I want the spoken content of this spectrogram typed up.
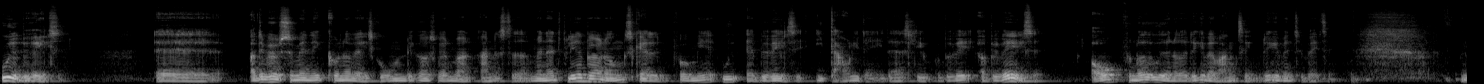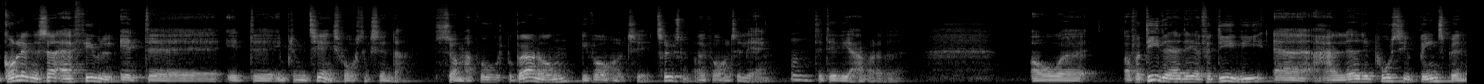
ud af bevægelse. Øh, og det behøver simpelthen ikke kun at være i skolen, det kan også være mange andre steder. Men at flere børn og unge skal få mere ud af bevægelse i dagligdagen i deres liv. Og, bevæ- og bevægelse og få noget ud af noget, det kan være mange ting, det kan jeg vende tilbage til. Men grundlæggende så er FIBEL et, øh, et øh, implementeringsforskningscenter, som har fokus på børn og unge i forhold til trivsel og i forhold til læring. Mm. Det er det, vi arbejder med. Og, øh, og fordi det er det, er fordi vi er, har lavet det positive benspænd,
